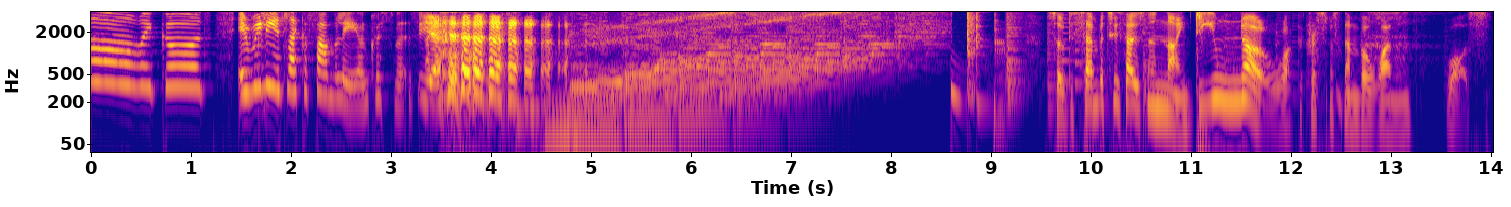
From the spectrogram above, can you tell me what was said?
Oh my god! It really is like a family on Christmas. yeah. so December 2009, do you know what the Christmas number 1 was?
